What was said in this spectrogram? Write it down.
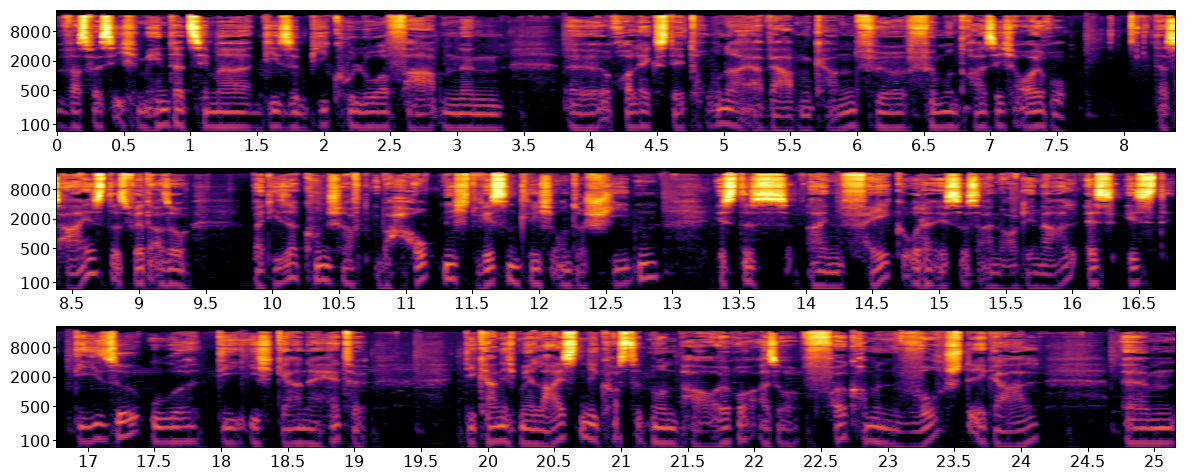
was weiß ich, im Hinterzimmer diese bicolorfarbenen äh, Rolex Daytona erwerben kann für 35 Euro. Das heißt, es wird also bei dieser Kundschaft überhaupt nicht wissentlich unterschieden, ist es ein Fake oder ist es ein Original. Es ist diese Uhr, die ich gerne hätte. Die kann ich mir leisten, die kostet nur ein paar Euro, also vollkommen wurscht egal, ähm,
